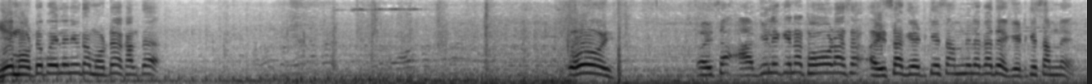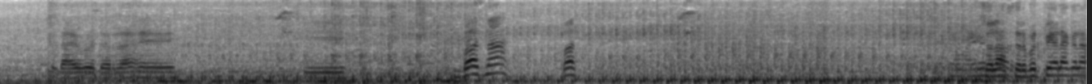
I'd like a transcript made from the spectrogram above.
ये मोठं पहिलं नाही होता मोठं खालतं. ओय ऐसा आगे लेके ना थोड़ा सा ऐसा गेट के सामने लगा दे गेट के सामने. ड्राइवर डर रहा है कि बस ना बस. चला सरबत प्यायला गेला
